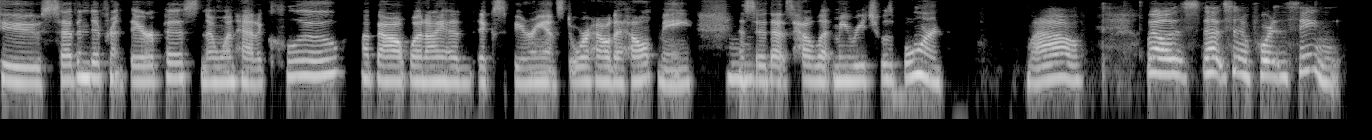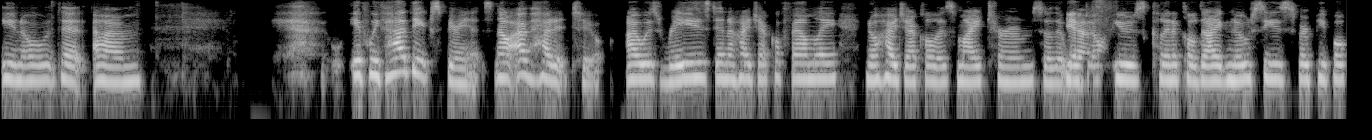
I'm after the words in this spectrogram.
to seven different therapists. No one had a clue about what I had experienced or how to help me. Mm-hmm. And so that's how Let Me Reach was born. Wow. Well, that's an important thing, you know, that um, if we've had the experience, now I've had it too. I was raised in a hijackal family. You know, hijackal is my term so that yes. we don't use clinical diagnoses for people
